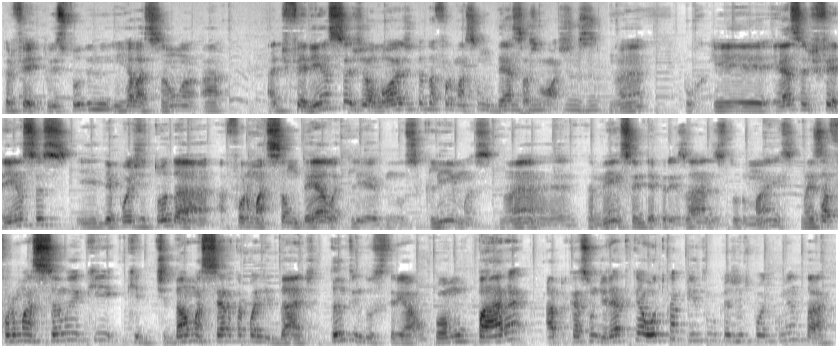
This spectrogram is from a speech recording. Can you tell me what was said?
Perfeito. Isso tudo em, em relação a, a a diferença geológica da formação dessas uhum, rochas, uhum. Né? porque essas diferenças e depois de toda a formação dela que é nos climas é? também são interiorizadas e tudo mais mas a formação é que, que te dá uma certa qualidade tanto industrial como para aplicação direta, que é outro capítulo que a gente pode comentar.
